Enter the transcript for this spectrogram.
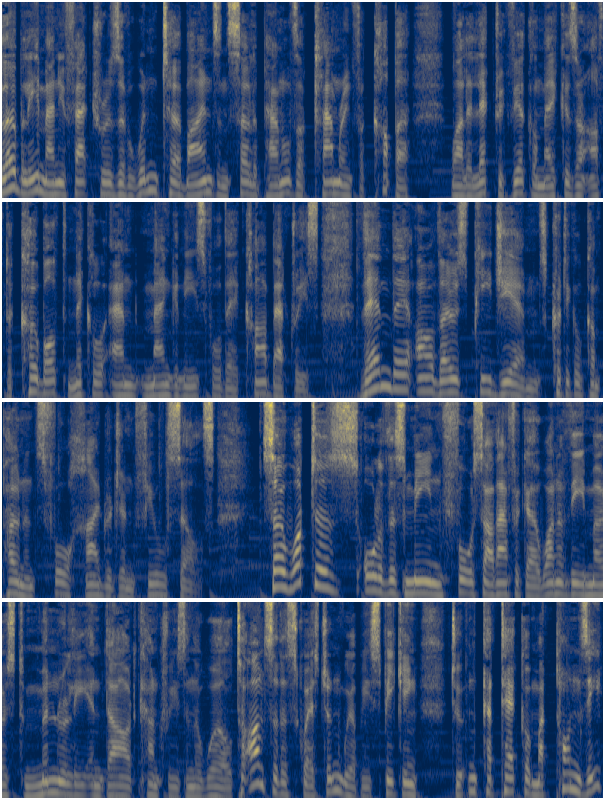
Globally, manufacturers of wind turbines and solar panels are clamoring for copper, while electric vehicle makers are after cobalt, nickel, and manganese for their car batteries. Then there are those PGMs, critical components for hydrogen fuel cells. So, what does all of this mean for South Africa, one of the most minerally endowed countries in the world? To answer this question, we'll be speaking to Nkateko Mathonsi,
